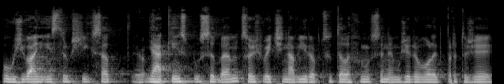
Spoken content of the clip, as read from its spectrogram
používání instrukčních sad jo. nějakým způsobem, což většina výrobců telefonů se nemůže dovolit, protože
